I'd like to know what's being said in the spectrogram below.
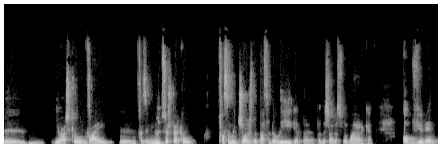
eh, eu acho que ele vai eh, fazer minutos. Eu espero que ele faça muitos jogos da taça da Liga para, para deixar a sua marca. Obviamente,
